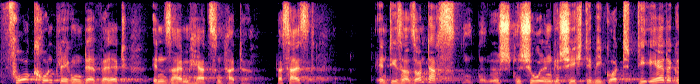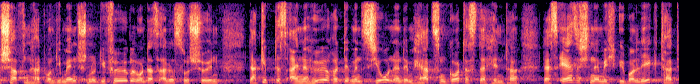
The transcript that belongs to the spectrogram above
vor Grundlegung der Welt in seinem Herzen hatte. Das heißt, in dieser Sonntagsschulengeschichte, wie Gott die Erde geschaffen hat und die Menschen und die Vögel und das alles so schön, da gibt es eine höhere Dimension in dem Herzen Gottes dahinter, dass er sich nämlich überlegt hat,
